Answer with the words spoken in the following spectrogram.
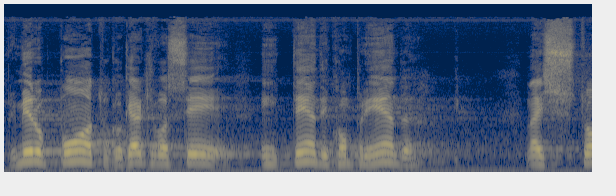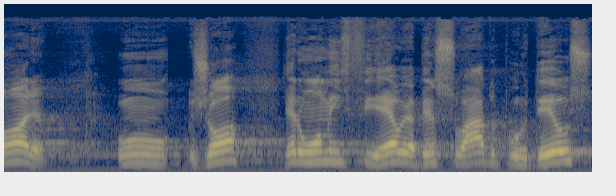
primeiro ponto que eu quero que você entenda e compreenda na história Um, Jó era um homem fiel e abençoado por Deus,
